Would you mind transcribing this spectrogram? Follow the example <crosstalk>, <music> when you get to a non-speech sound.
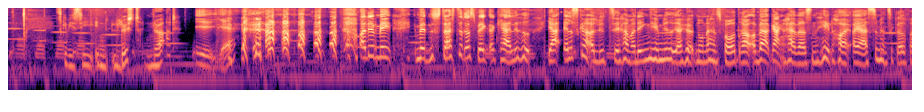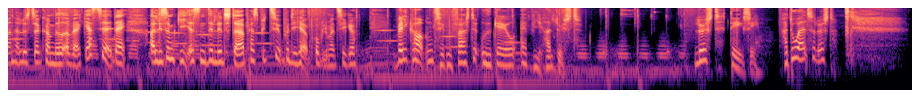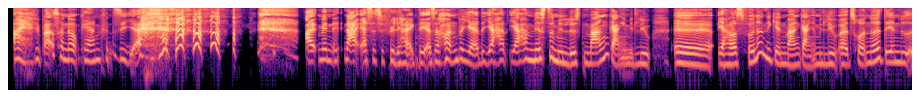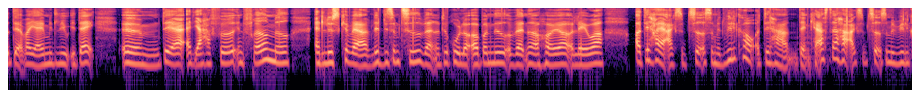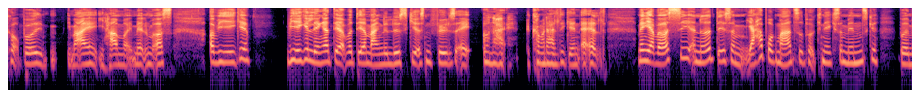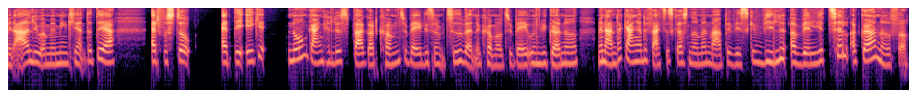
skal vi sige, en lystnørd? Øh, ja. og det er med, med den største respekt og kærlighed. Jeg elsker at lytte til ham, og det er ingen hemmelighed. Jeg har hørt nogle af hans foredrag, og hver gang har jeg været sådan helt høj, og jeg er simpelthen så glad for, at han har lyst til at komme med og være gæst her i dag, og ligesom give os sådan det lidt større perspektiv på de her problematikker. Velkommen til den første udgave af Vi har lyst. Lyst, Daisy. Har du altid lyst? Ej, vi er bare så enormt gerne kunne sige ja. Ej, men nej, altså selvfølgelig har jeg ikke det. Altså hånden på hjertet. Jeg har, jeg har mistet min lyst mange gange i mit liv. Øh, jeg har også fundet den igen mange gange i mit liv, og jeg tror, noget af det, jeg nyder der, hvor jeg er i mit liv i dag, øh, det er, at jeg har fået en fred med, at lyst kan være lidt ligesom tidevandet. Det ruller op og ned, og vandet er højere og lavere. Og det har jeg accepteret som et vilkår, og det har den kæreste har accepteret som et vilkår, både i, i mig, i ham og imellem os. Og vi er ikke vi er ikke længere der, hvor det at mangle lyst giver sådan en følelse af, åh oh, nej, kommer der aldrig igen af alt. Men jeg vil også sige, at noget af det, som jeg har brugt meget tid på at knække som menneske, både i mit eget liv og med mine klienter, det er at forstå, at det ikke nogle gange kan lyst bare godt komme tilbage, ligesom tidevandet kommer jo tilbage, uden vi gør noget. Men andre gange er det faktisk også noget, man meget bevidst skal ville og vælge til at gøre noget for.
